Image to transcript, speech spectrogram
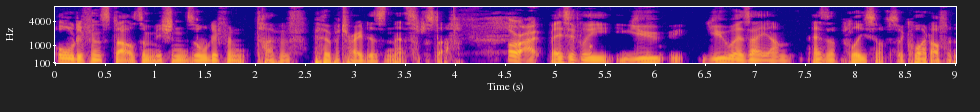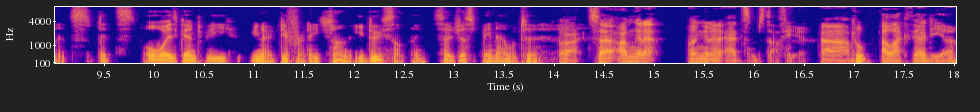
all different styles of missions, all different type of perpetrators, and that sort of stuff. All right. Basically, you you as a um as a police officer, quite often it's it's always going to be you know different each time that you do something. So just being able to All right. So I'm gonna I'm gonna add some stuff here. Um, Cool. I like the idea.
